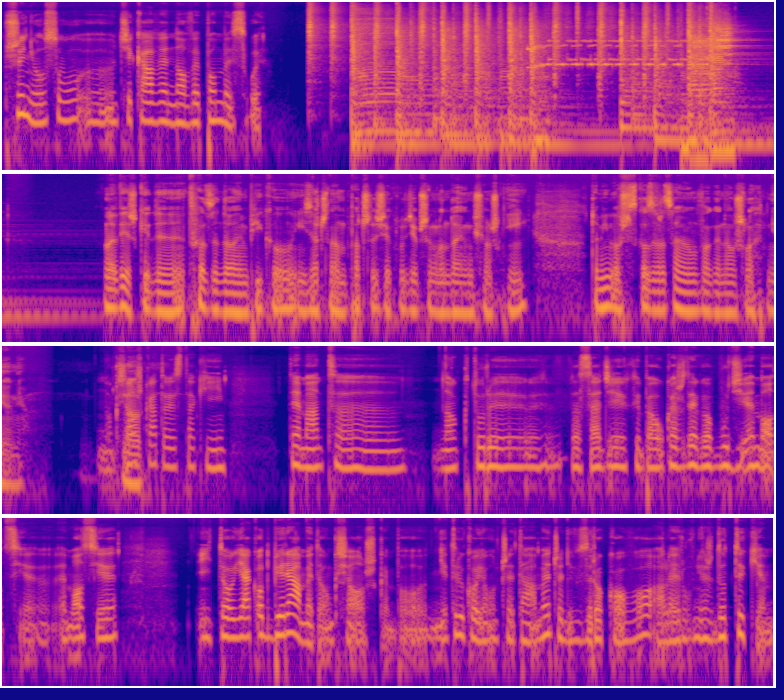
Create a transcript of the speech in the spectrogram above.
przyniósł y, ciekawe, nowe pomysły. Ale wiesz, kiedy wchodzę do Empiku i zaczynam patrzeć, jak ludzie przeglądają książki, to mimo wszystko zwracają uwagę na uszlachetnienie. No, książka to jest taki temat, y, no, który w zasadzie chyba u każdego budzi emocje. Emocje i to, jak odbieramy tą książkę, bo nie tylko ją czytamy, czyli wzrokowo, ale również dotykiem.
